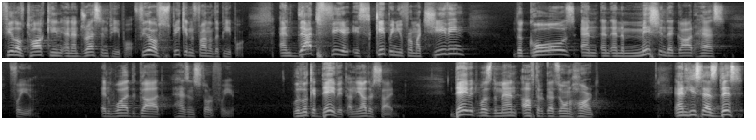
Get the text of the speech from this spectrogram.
Fear of talking and addressing people. Fear of speaking in front of the people. And that fear is keeping you from achieving the goals and, and, and the mission that God has for you and what God has in store for you. We look at David on the other side. David was the man after God's own heart. And he says this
